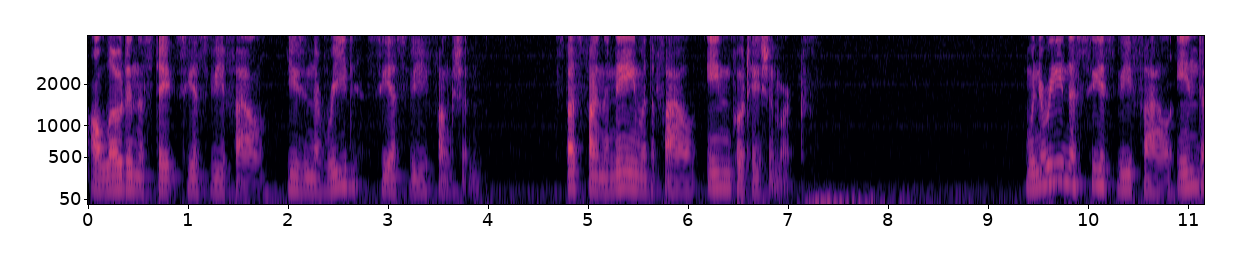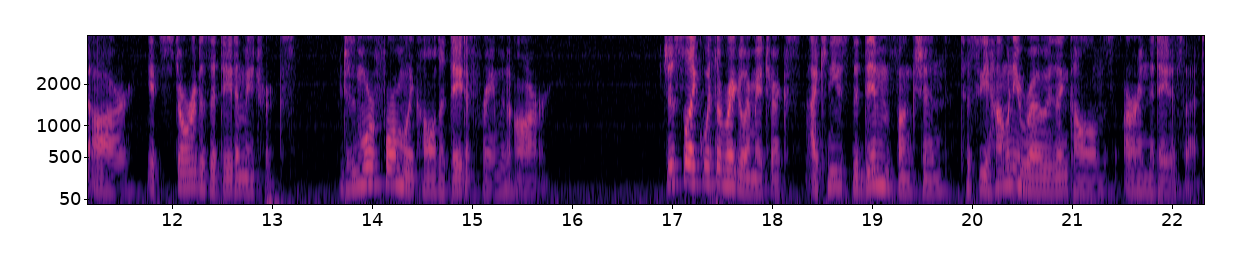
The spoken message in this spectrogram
I'll load in the state.csv file using the read.csv function specifying the name of the file in quotation marks. When you're reading a CSV file into R, it's stored as a data matrix, which is more formally called a data frame in R. Just like with a regular matrix, I can use the dim function to see how many rows and columns are in the dataset.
